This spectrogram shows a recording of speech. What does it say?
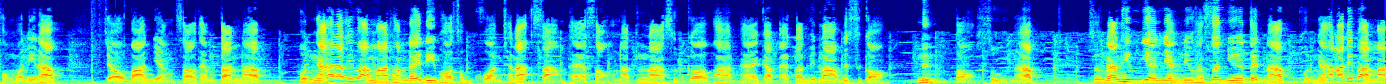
ของวันนี้นะครับ เจ้าบานอย่างเซาท์แฮมป์ตันนะครับ ผลงานห้านัดที่ผ่านมาทำได้ดีพอสมควรชนะ 3 แพ้ 2 นัดล่าสุดก็พลาดแพ้กับแอตตันวิลล่าด้วยสกอร์ 1 ต่อ 0 นะครับ ส่วนด้านทีมเยือนอย่างนิวคาสเซิลยูไนเต็ดนะครับ ผลงานนัดที่ผ่านมา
